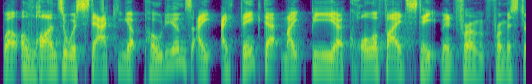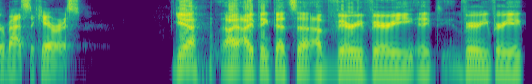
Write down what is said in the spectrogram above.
while Alonso was stacking up podiums, I, I think that might be a qualified statement from from Mr. Matt Sakaris. Yeah, I, I, think that's a, a very, very, a very, very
